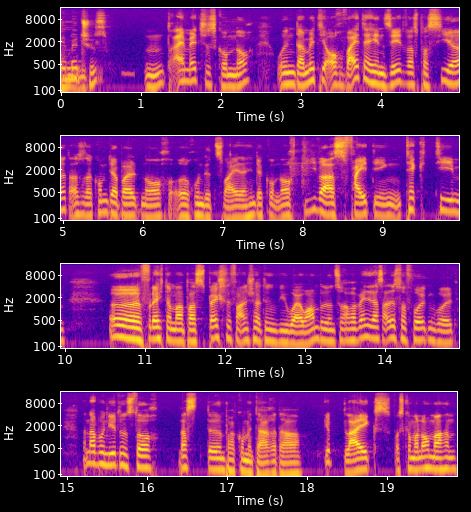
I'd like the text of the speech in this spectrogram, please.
ja, Matches. Mh, drei Matches kommen noch. Und damit ihr auch weiterhin seht, was passiert, also da kommt ja bald noch äh, Runde 2. Dahinter kommt noch Divas Fighting Tech Team. Äh, vielleicht noch mal ein paar Special-Veranstaltungen wie Royal Rumble und so. Aber wenn ihr das alles verfolgen wollt, dann abonniert uns doch. Lasst äh, ein paar Kommentare da. Gibt Likes. Was kann man noch machen?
